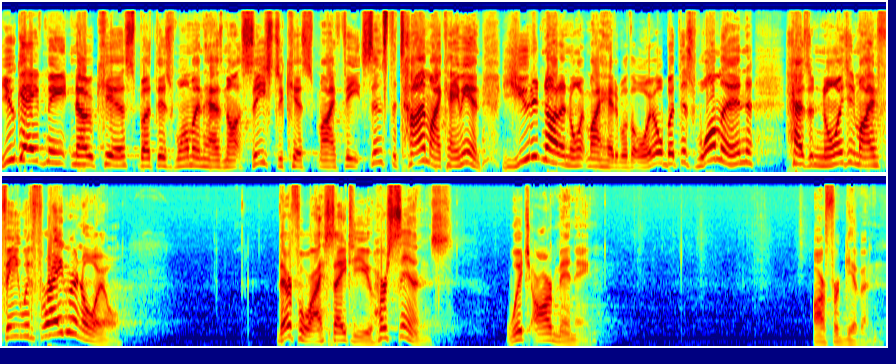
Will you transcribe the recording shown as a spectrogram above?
You gave me no kiss, but this woman has not ceased to kiss my feet since the time I came in. You did not anoint my head with oil, but this woman has anointed my feet with fragrant oil. Therefore, I say to you, her sins, which are many, are forgiven,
